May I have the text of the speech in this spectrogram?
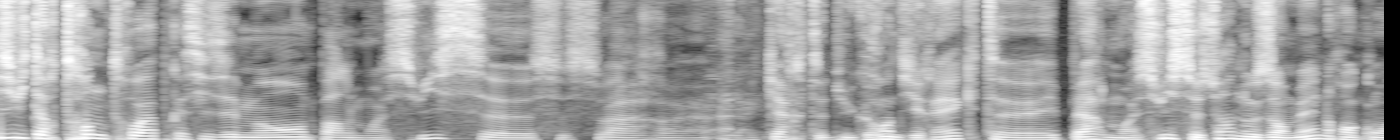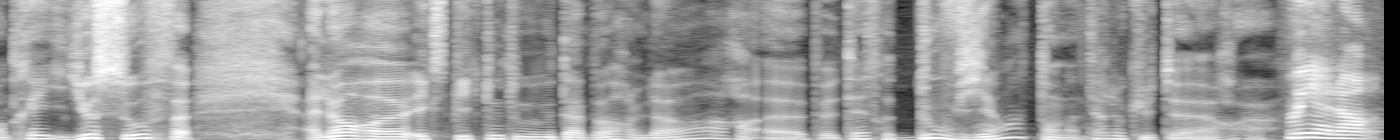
18h33 précisément, Parle-moi Suisse, euh, ce soir euh, à la carte du Grand Direct. euh, et Parle-moi Suisse, ce soir nous emmène rencontrer Youssouf. Alors explique-nous tout d'abord, Laure, peut-être d'où vient ton interlocuteur? Oui, alors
